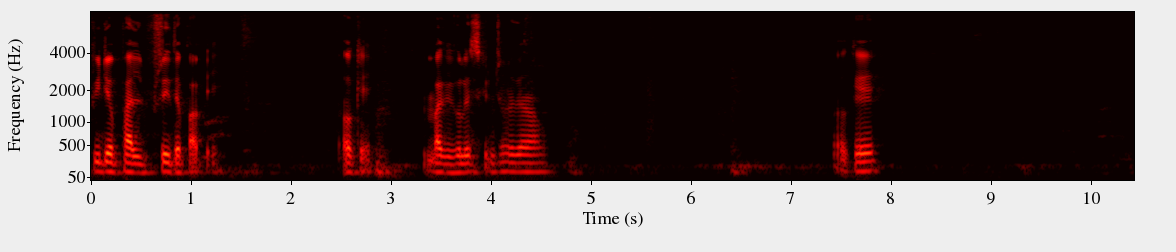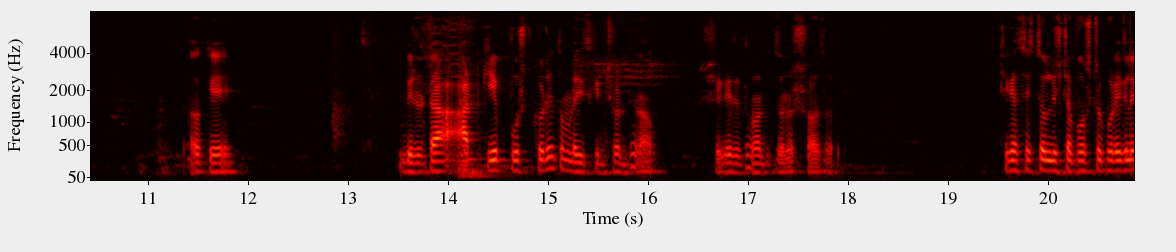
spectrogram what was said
পিডিএফ ফাইল ফ্রিতে পাবে। ওকে বাকিগুলো স্ক্রিনশট দিয়ে নাও। ওকে ওকে। ভিডিওটা আটকে পোস্ট করে তোমরা স্ক্রিনশট দিয়ে নাও। সেক্ষেত্রে তোমাদের জন্য সহজ হবে। ঠিক আছে, চল্লিশটা পোস্ট করে গেলে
